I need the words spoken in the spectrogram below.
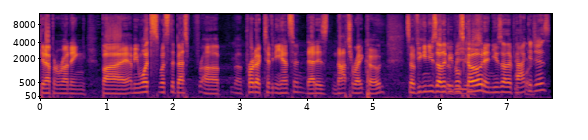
get up and running by, I mean, what's what's the best uh, uh, productivity enhancement? That is not to write code. So if you can use other The people's reuse. code and use other packages,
